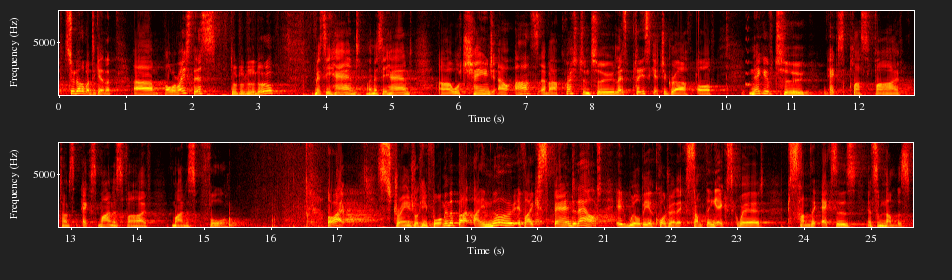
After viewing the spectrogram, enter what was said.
Let's do another one together. Um, I'll erase this. Messy hand, my messy hand. Uh, we'll change our answer of our question to, let's please sketch a graph of negative 2 x plus 5 times x minus 5 minus 4. All right, strange looking formula, but I know if I expand it out, it will be a quadratic. Something x squared, something x's, and some numbers.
